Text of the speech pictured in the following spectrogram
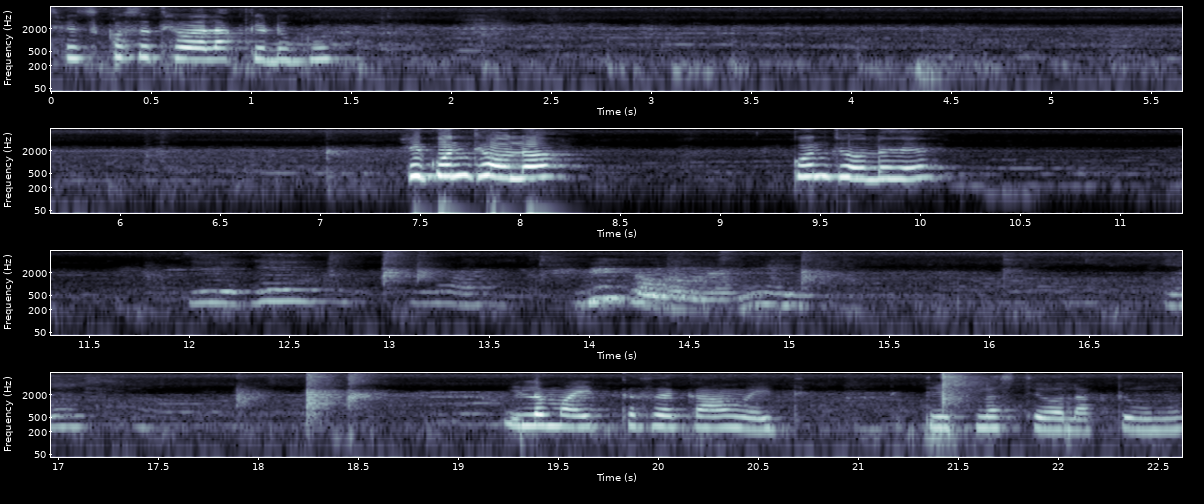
तेच कसं ठेवावं लागते डुगू? हे कोण ठेवलं? कोण ठेवलं हे? हिला माहीत कसं का माहीत कृष्णच ठेवावं लागतं म्हणून.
